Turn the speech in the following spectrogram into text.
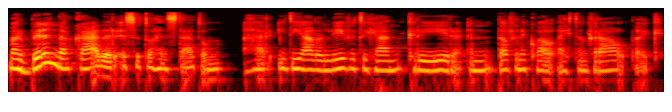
Maar binnen dat kader is ze toch in staat om haar ideale leven te gaan creëren. En dat vind ik wel echt een verhaal dat ik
